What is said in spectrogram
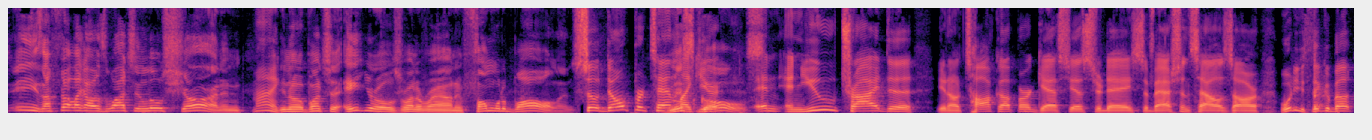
Jeez, I felt like I was watching Lil Sean and My you know a bunch of eight year olds run around and fumble the ball and So don't pretend like you're goals. and and you tried to you know talk up our guest yesterday, Sebastian Salazar. What do you think about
